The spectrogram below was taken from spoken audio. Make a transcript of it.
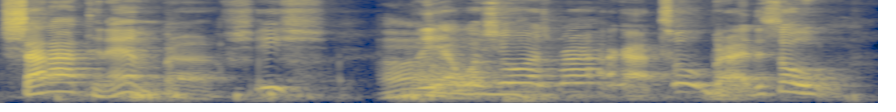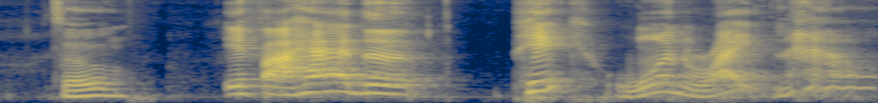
shout out to them, bro. Sheesh. But yeah, what's yours, bro? I got two, bro. So Two if I had to pick one right now,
